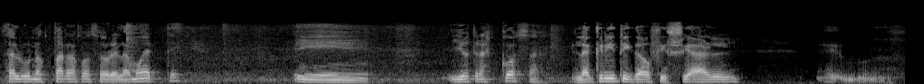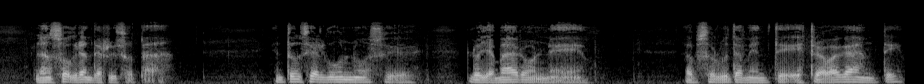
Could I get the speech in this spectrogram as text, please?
salvo unos párrafos sobre la muerte y, otras cosas. La crítica oficial eh, lanzó grandes risotadas. Entonces algunos eh, lo llamaron eh, absolutamente extravagante,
